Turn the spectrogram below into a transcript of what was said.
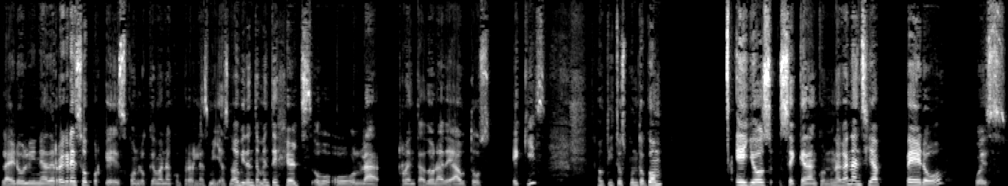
la aerolínea de regreso porque es con lo que van a comprar las millas, ¿no? Evidentemente Hertz o, la rentadora de autos X autitos.com, ellos se quedan con una ganancia, pero pues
